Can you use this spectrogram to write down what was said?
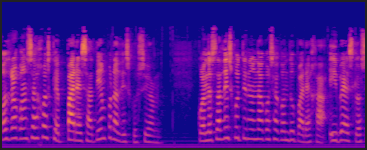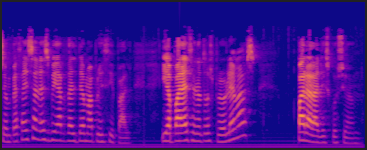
Otro consejo es que pares a tiempo la discusión. Cuando estás discutiendo una cosa con tu pareja y ves que os empezáis a desviar del tema principal y aparecen otros problemas, para la discusión.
